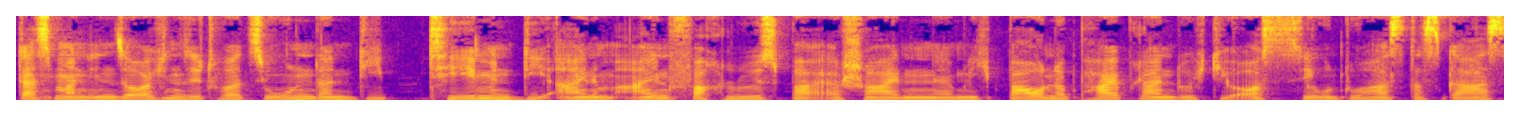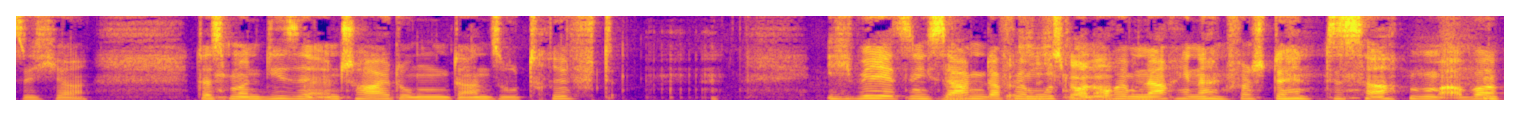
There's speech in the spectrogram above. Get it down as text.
dass man in solchen Situationen dann die Themen, die einem einfach lösbar erscheinen, nämlich bau eine Pipeline durch die Ostsee und du hast das Gas sicher, dass man diese Entscheidungen dann so trifft, ich will jetzt nicht sagen, ja, dafür muss man glaube, auch im Nachhinein Verständnis haben, aber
